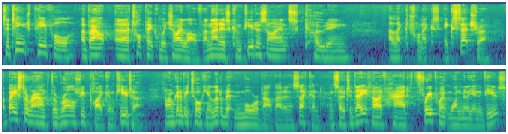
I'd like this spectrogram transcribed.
to teach people about a topic which I love, and that is computer science, coding, electronics, etc., are based around the Raspberry Pi computer. And I'm going to be talking a little bit more about that in a second. And so to date, I've had 3.1 million views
